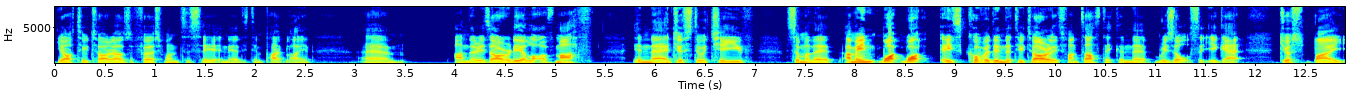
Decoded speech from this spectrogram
your tutorial. I was the first one to see it in the editing pipeline, um, and there is already a lot of math in there just to achieve some of the. I mean, what what is covered in the tutorial is fantastic, and the results that you get just by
